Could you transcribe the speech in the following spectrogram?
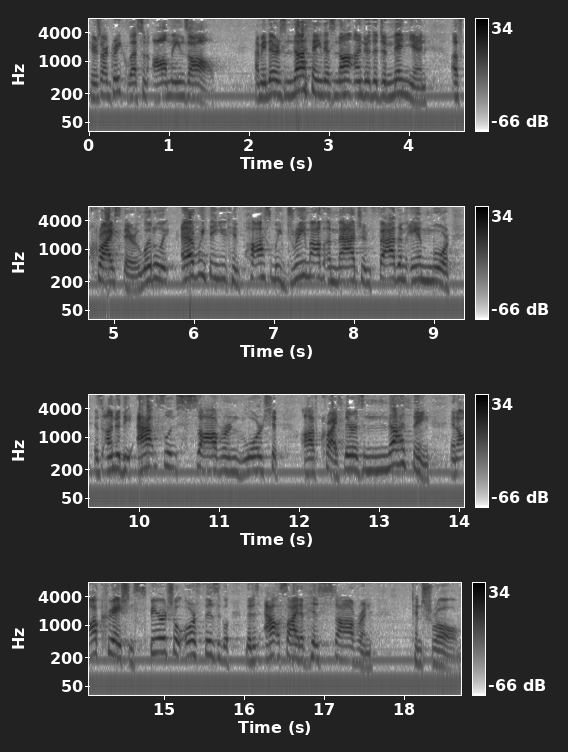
here's our Greek lesson all means all. I mean, there's nothing that's not under the dominion of Christ there. Literally everything you can possibly dream of, imagine, fathom, and more is under the absolute sovereign lordship of Christ. There is nothing in all creation, spiritual or physical, that is outside of his sovereign control.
